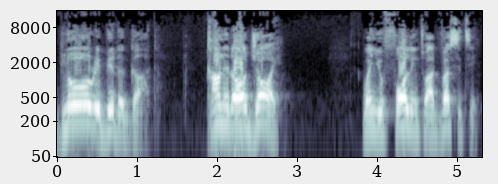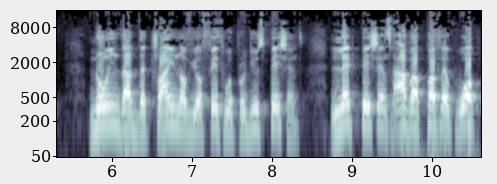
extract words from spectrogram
Glory be to God. Count it all joy when you fall into adversity, knowing that the trying of your faith will produce patience. Let patience have a perfect work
